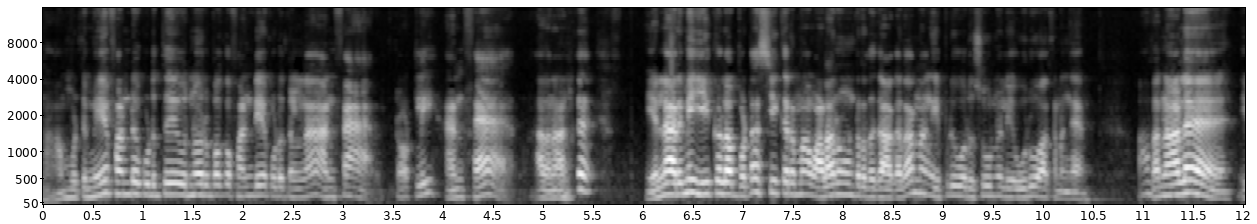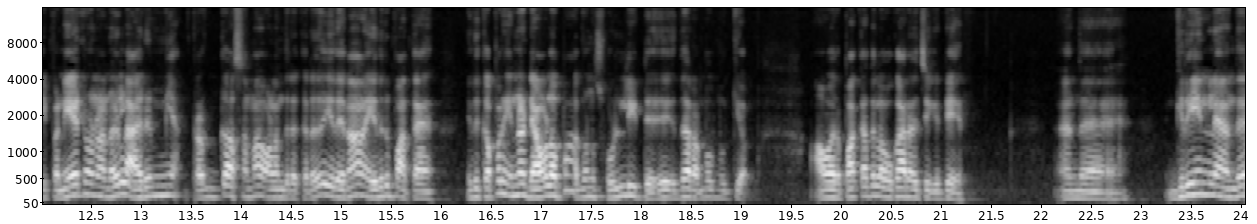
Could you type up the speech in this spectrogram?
நான் மட்டுமே ஃபண்டு கொடுத்து இன்னொரு பக்கம் ஃபண்டே கொடுக்கலனா அன்ஃபேர் டோட்டலி அன்ஃபேர் அதனால் எல்லாருமே ஈக்குவலாக போட்டால் சீக்கிரமாக வளருன்றதுக்காக தான் நாங்கள் இப்படி ஒரு சூழ்நிலையை உருவாக்கணுங்க. அதனால் இப்போ நேட்டோ நாடுகள் அருமையாக பிரகாசமாக வளர்ந்துருக்கிறது. இதை நான் எதிர்பார்த்தேன். இதுக்கப்புறம் இன்னும் டெவலப் ஆகும்னு சொல்லிவிட்டு இதுதான் ரொம்ப முக்கியம். அவர் பக்கத்தில் உட்கார வச்சுக்கிட்டு அந்த கிரீன்லேந்து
